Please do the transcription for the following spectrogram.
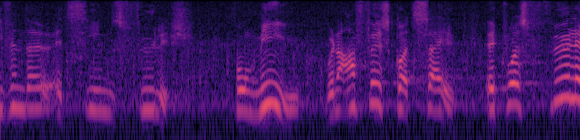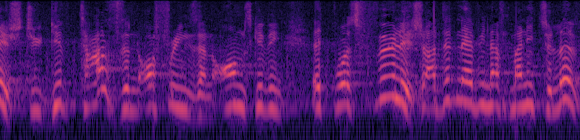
even though it seems foolish, for me, when I first got saved, it was foolish to give tithes and offerings and almsgiving. It was foolish. I didn't have enough money to live.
